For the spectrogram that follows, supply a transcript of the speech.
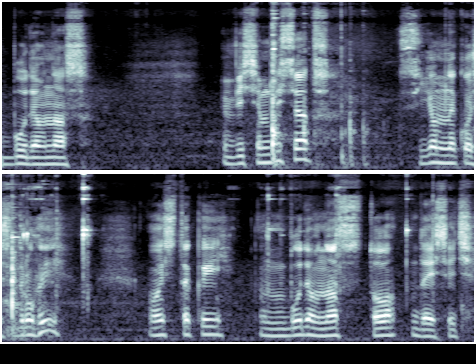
буде в нас 80. Сйомник ось другий. Ось такий. Буде в нас 110.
